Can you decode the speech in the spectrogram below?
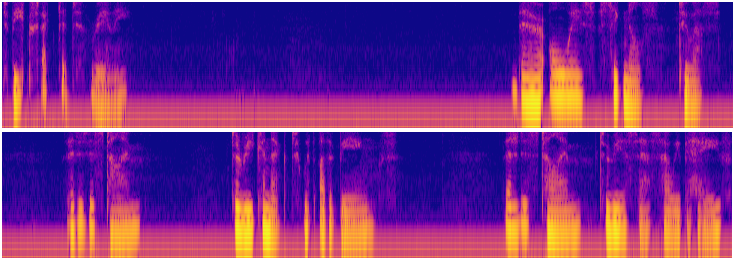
to be expected, really. There are always signals to us that it is time to reconnect with other beings, that it is time to reassess how we behave,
